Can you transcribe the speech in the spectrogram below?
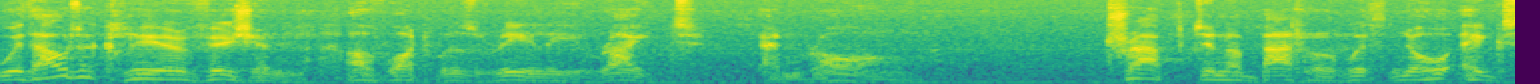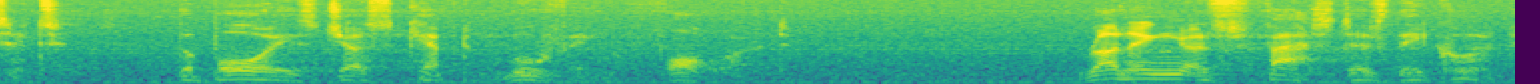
Without a clear vision of what was really right and wrong. Trapped in a battle with no exit, the boys just kept moving forward. Running as fast as they could.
